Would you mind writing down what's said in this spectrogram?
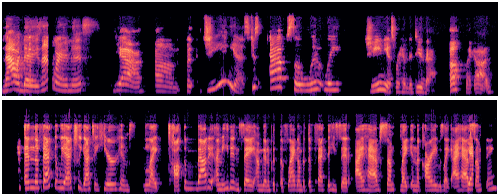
Nowadays, I'm wearing this. Yeah, um, but genius, just absolutely genius for him to do that. Oh my god. and the fact that we actually got to hear him like talk about it i mean he didn't say i'm gonna put the flag on but the fact that he said i have some like in the car he was like i have Yeah. something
